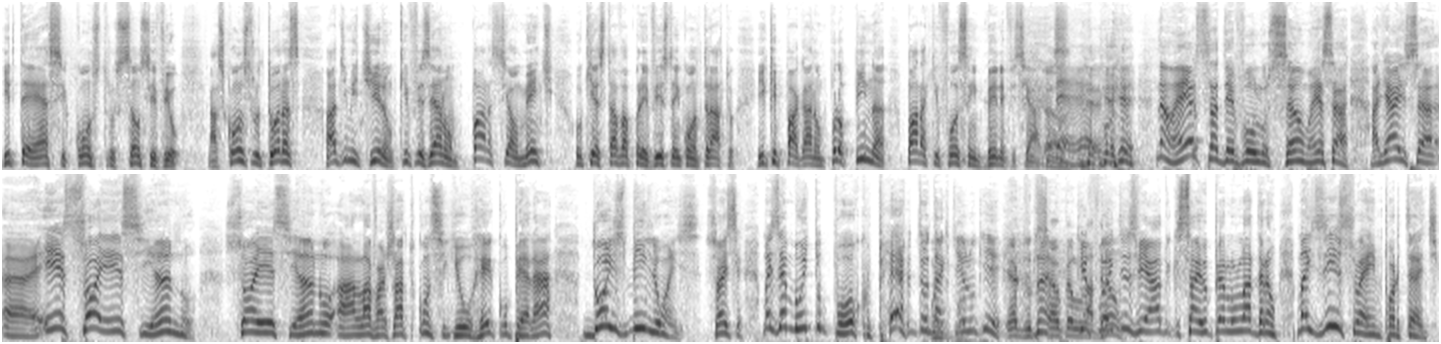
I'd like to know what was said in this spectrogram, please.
e TS Construção Civil. As construtoras admitiram que fizeram parcialmente o que estava previsto em contrato e que pagaram propina para que fossem beneficiadas. É, porque, não, essa devolução, essa, aliás, uh, só esse ano, só esse ano a Lava Jato conseguiu recuperar 2 bilhões. Só esse, mas é muito pouco, perto muito daquilo pouco. que, perto do que né, saiu pelo que ladrão. foi desviado, que saiu pelo ladrão. Mas isso é importante.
